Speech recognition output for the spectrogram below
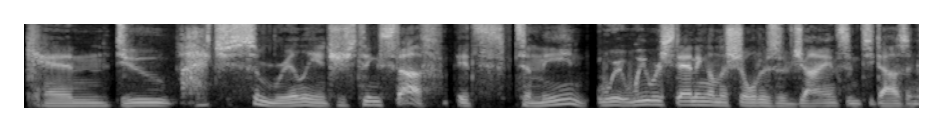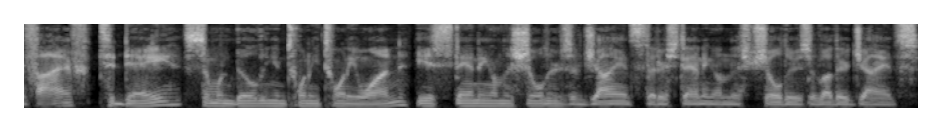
can do ah, just some really interesting stuff. It's to me, we, we were standing on the shoulders of giants in 2005. Today, someone building in 2021 is standing on the shoulders of giants that are standing on the shoulders of other giants.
